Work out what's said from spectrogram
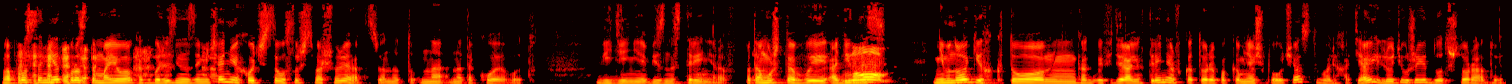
Вопроса нет, просто мое как бы жизненное замечание. Хочется услышать вашу реакцию на, на, на такое вот видение бизнес-тренеров. Потому что вы один Но... из немногих, кто как бы федеральных тренеров, которые пока у меня еще поучаствовали, хотя и люди уже идут, что радует.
